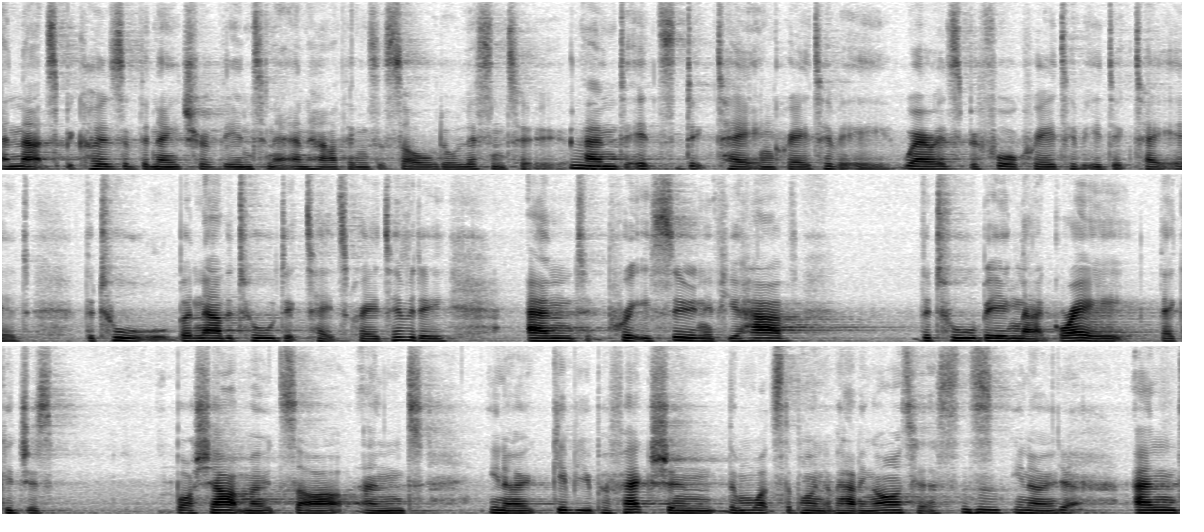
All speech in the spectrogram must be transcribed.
and that's because of the nature of the internet and how things are sold or listened to, mm. and it's dictating creativity, whereas before creativity dictated the tool, but now the tool dictates creativity, and pretty soon if you have the tool being that great, they could just bosh out Mozart and, you know, give you perfection, then what's the point of having artists, mm -hmm. you know? Yeah. And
